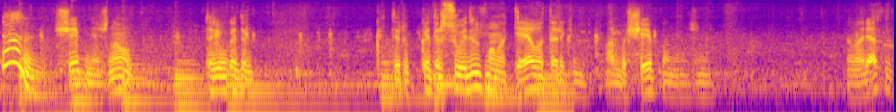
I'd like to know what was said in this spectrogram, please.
Ne, šiaip nežinau. Tarkim, kad ir, kad ir, kad ir suvaidint mano tėvą, tarkim, arba šiaip, ko, nežinau. Nenorėtum?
